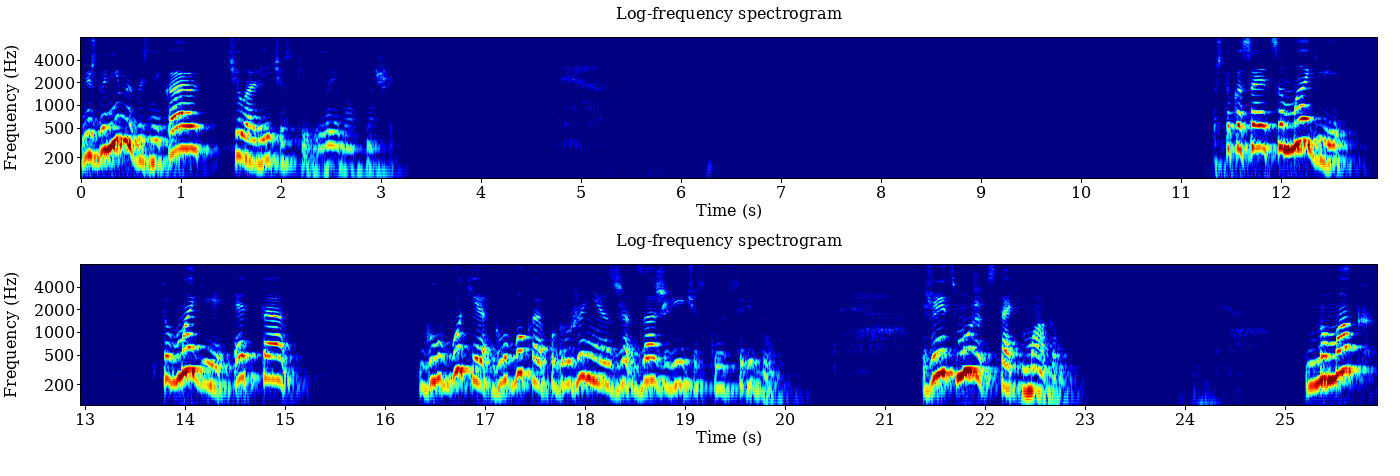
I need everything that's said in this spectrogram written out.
между ними возникают человеческие взаимоотношения. Что касается магии, то в магии это глубокие, глубокое погружение за жреческую среду. Жрец может стать магом, но маг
